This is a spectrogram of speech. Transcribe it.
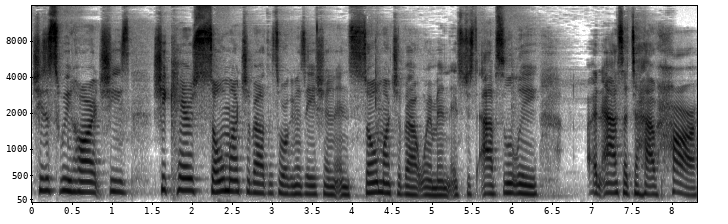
she's a sweetheart. She's she cares so much about this organization and so much about women. It's just absolutely an asset to have her.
